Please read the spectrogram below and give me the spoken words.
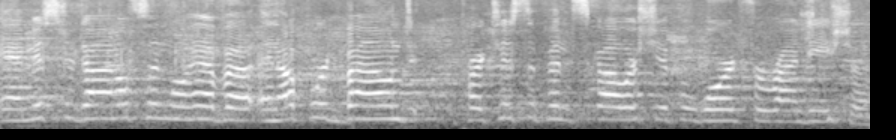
And Mr. Donaldson will have a- an Upward Bound Participant Scholarship Award for Rondisha.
